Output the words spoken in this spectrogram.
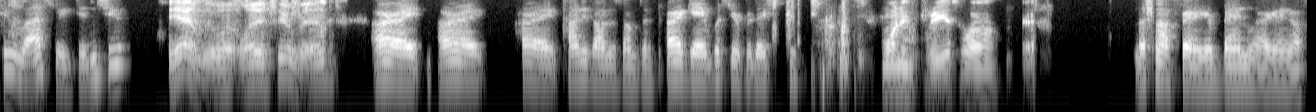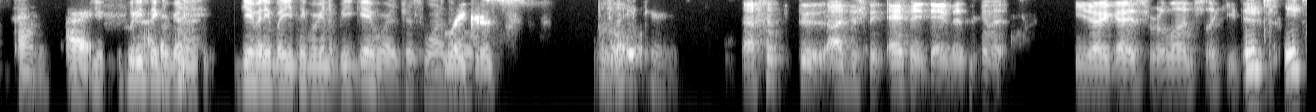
two last week, didn't you? Yeah, we went one and two, man. All right, all right, all right. Connie's onto something. All right, Gabe, what's your prediction? One and three as well. That's not fair. You're bandwagoning off of Connie. All right. You, who do you think we're gonna? give anybody you think we're gonna beat, Gabe, or just one of the Lakers. Lakers. Uh, dude, I just think Anthony Davis is gonna eat our guys for lunch like he did. Each each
